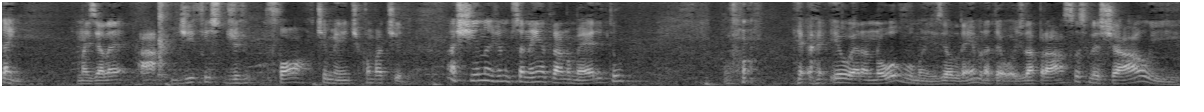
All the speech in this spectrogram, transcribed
Tem mas ela é ah, difícil, de, fortemente combatida. A China, a gente não precisa nem entrar no mérito. Eu era novo, mas eu lembro até hoje da Praça Celestial e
